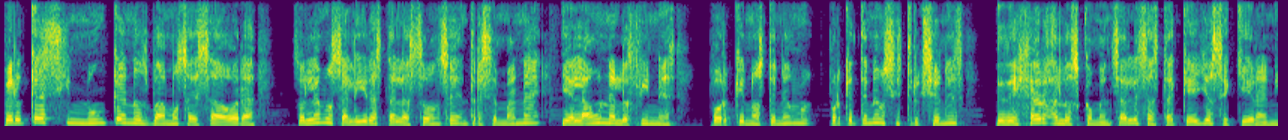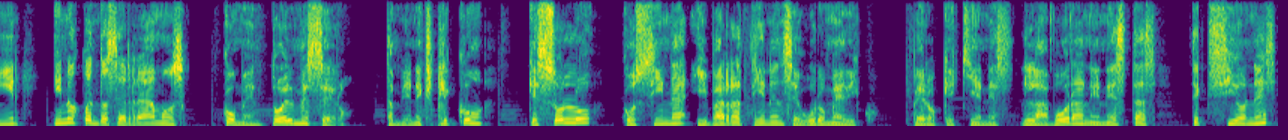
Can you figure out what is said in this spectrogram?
pero casi nunca nos vamos a esa hora. Solemos salir hasta las 11 entre semana y a la 1 los fines, porque, nos tenemos, porque tenemos instrucciones de dejar a los comensales hasta que ellos se quieran ir y no cuando cerramos, comentó el mesero. También explicó que solo cocina y barra tienen seguro médico, pero que quienes laboran en estas secciones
